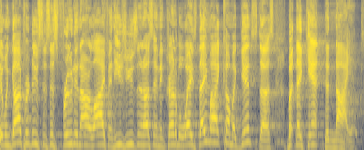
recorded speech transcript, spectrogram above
That when God produces this fruit in our life and He's using us in incredible ways, they might come against us, but they can't deny it.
